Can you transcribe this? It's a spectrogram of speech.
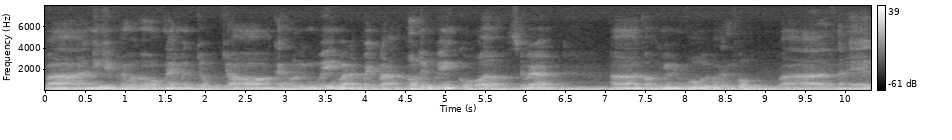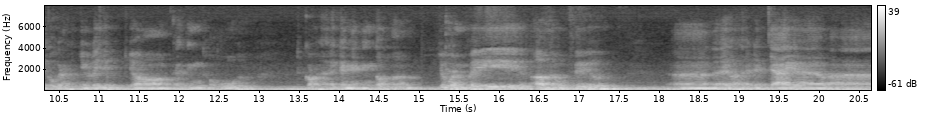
Và nhân dịp 20 tháng 1 này mình chúc cho các huấn luyện viên và đặc biệt là huấn luyện viên của Silverlet uh, có nhiều niềm vui và hạnh phúc và sẽ có thể càng ngày càng tốt hơn. Chúc anh phi ốm được một phiếu à, ờ, để có thể đẹp trai và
